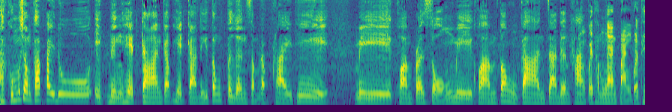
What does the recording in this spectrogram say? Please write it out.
ะคุณผู้ชมครับไปดูอีกหนึ่งเหตุการณ์ครับเหตุการณ์นี้ต้องเตือนสำหรับใครที่มีความประสงค์ มีความต้องการจะเดินทางไปทำงานต่างประเท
